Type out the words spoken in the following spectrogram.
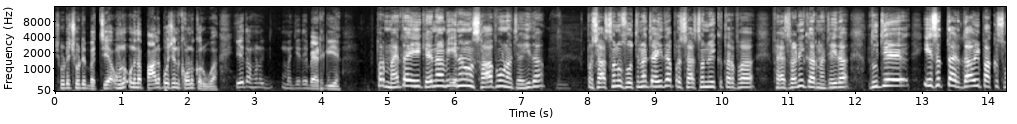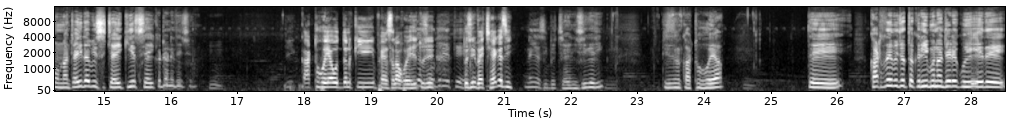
ਛੋਟੇ ਛੋਟੇ ਬੱਚੇ ਆ, ਹੁਣ ਉਹਨਾਂ ਦਾ ਪਾਲ ਪੋਸ਼ਣ ਕੌਣ ਕਰੂਗਾ? ਇਹ ਤਾਂ ਹੁਣ ਮੰਜੇ ਤੇ ਬੈਠ ਗਈ ਆ ਪਰ ਮੈਂ ਤਾਂ ਇਹ ਕਹਿਣਾ ਵੀ ਇਹਨਾਂ ਨੂੰ ਸਾਫ਼ ਹੋਣਾ ਚਾਹੀਦਾ। ਪ੍ਰਸ਼ਾਸਨ ਨੂੰ ਸੋਚਣਾ ਚਾਹੀਦਾ ਪ੍ਰਸ਼ਾਸਨ ਨੂੰ ਇੱਕ ਤਰਫਾ ਫੈਸਲਾ ਨਹੀਂ ਕਰਨਾ ਚਾਹੀਦਾ। ਦੂਜੇ ਇਸ ਧਿਰ ਦਾ ਵੀ ਪੱਖ ਸੁਣਨਾ ਚਾਹੀਦਾ ਵੀ ਸੱਚਾਈ ਕੀ ਹੈ ਸੱਚਾਈ ਕੱਢਣ ਇਹਦੇ ਚ ਜੀ ਇਕੱਠ ਹੋਇਆ ਉਦੋਂ ਕੀ ਫੈਸਲਾ ਹੋਇਆ ਸੀ? ਤੁਸੀਂ ਤੁਸੀਂ ਵਿੱਚ ਹੈਗੇ ਸੀ? ਨਹੀਂ ਅਸੀਂ ਵਿੱਚ ਹੈ ਨਹੀਂ ਸੀਗੇ ਜੀ। ਜਿਸ ਦਿਨ ਇਕੱਠ ਹੋਇਆ ਤੇ ਇਕੱਠ ਦੇ ਵਿੱਚ ਤਕਰੀਬਨ ਜਿਹੜੇ ਕੋਈ ਇਹਦੇ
